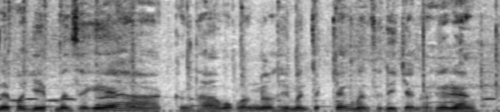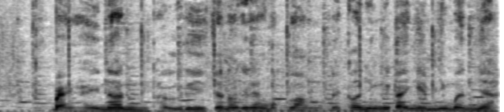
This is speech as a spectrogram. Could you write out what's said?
Nếu có dịp mình sẽ ghé Cần Thơ một lần nữa thì mình chắc chắn mình sẽ đi chợ nổi cái răng bạn hãy nên thử đi chợ nổi cái răng một lần để có những cái trải nghiệm như mình nha.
